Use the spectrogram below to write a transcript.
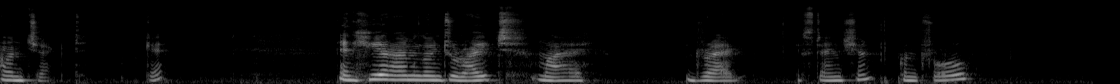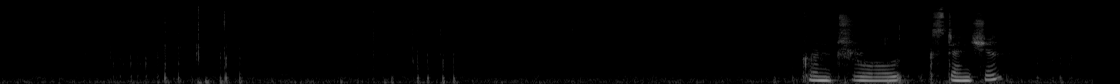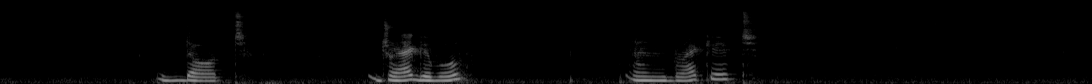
Unchecked. Okay. And here I'm going to write my drag extension control. Control extension. Dot draggable. And bracket.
